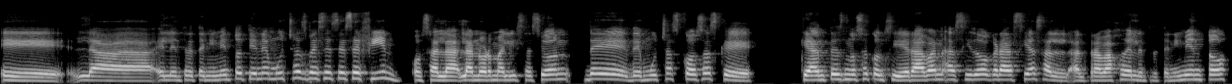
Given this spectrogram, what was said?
eh, el entretenimiento tiene muchas veces ese fin, o sea, la, normalización de, muchas cosas que, antes no se consideraban ha sido gracias al, trabajo del entretenimiento,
